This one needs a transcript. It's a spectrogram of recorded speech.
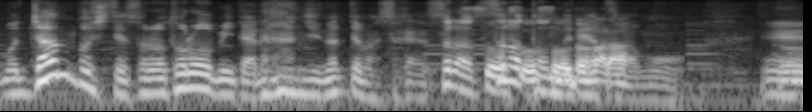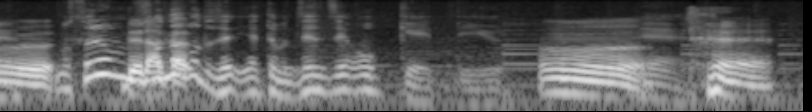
もうジャンプしてそれを取ろうみたいな感じになってましたから、空空飛んでるやつはもう、ええ。うん。もうそれもそんなことやっても全然 OK っていう。うん、え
